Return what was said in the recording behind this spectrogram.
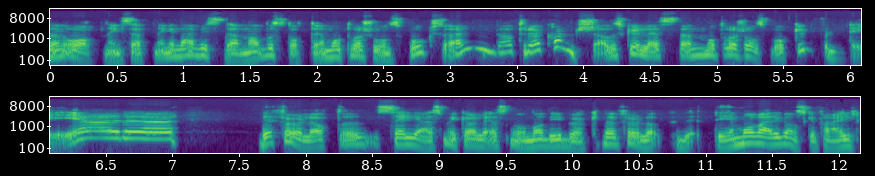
Den åpningssetningen der, hvis den hadde stått i en motivasjonsbok, så er, da tror jeg kanskje jeg hadde skulle lest den motivasjonsboken. For det er eh, Det føler jeg at eh, selv jeg som ikke har lest noen av de bøkene, føler at det, det må være ganske feil.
